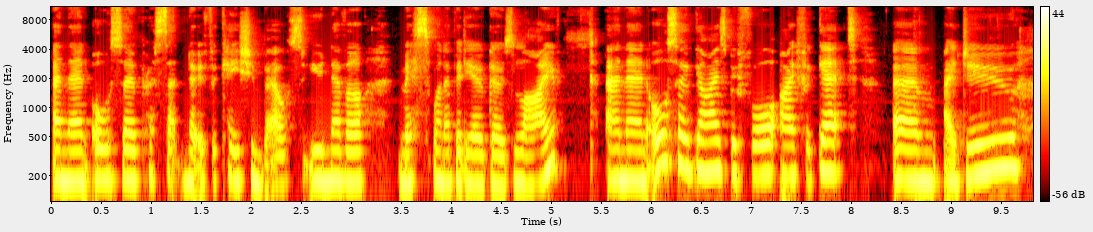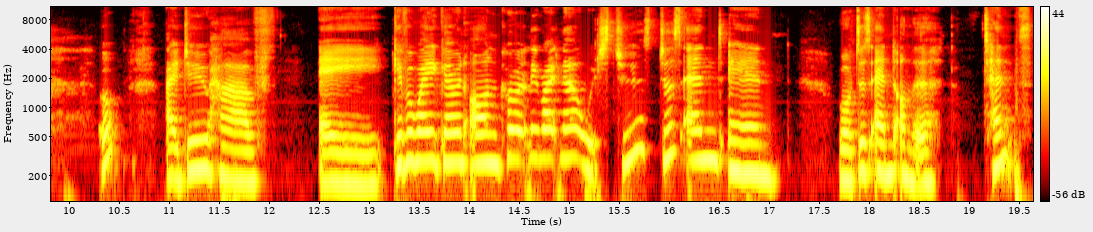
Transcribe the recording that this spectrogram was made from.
And then also press that notification bell so you never miss when a video goes live. And then also, guys, before I forget, um, I do, oh, I do have a giveaway going on currently right now, which just just end in well, does end on the 10th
